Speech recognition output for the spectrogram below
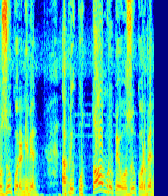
অজু করে নেবেন। আপনি উত্তম রূপে অজু করবেন।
